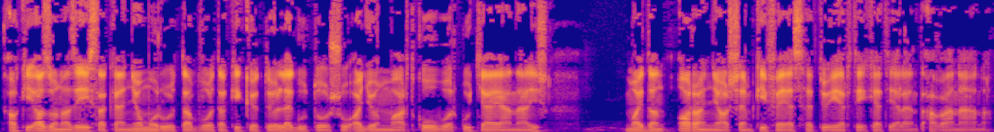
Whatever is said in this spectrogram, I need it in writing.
aki azon az éjszakán nyomorultabb volt a kikötő legutolsó agyonmart kóbor kutyájánál is, majdan aranyjal sem kifejezhető értéket jelent Avanának.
